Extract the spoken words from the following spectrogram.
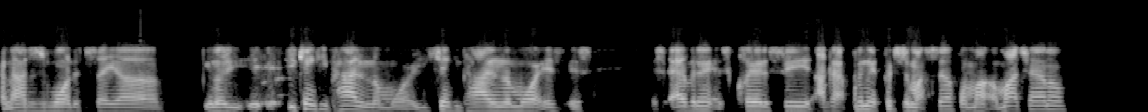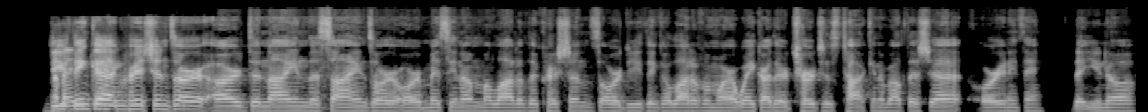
and I just wanted to say uh you know you, you- you can't keep hiding no more. You can't keep hiding no more. It's it's it's evident. It's clear to see. I got plenty of pictures of myself on my on my channel. Do you think uh. Christians are are denying the signs or or missing them? A lot of the Christians, or do you think a lot of them are awake? Are there churches talking about this yet, or anything that you know of?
